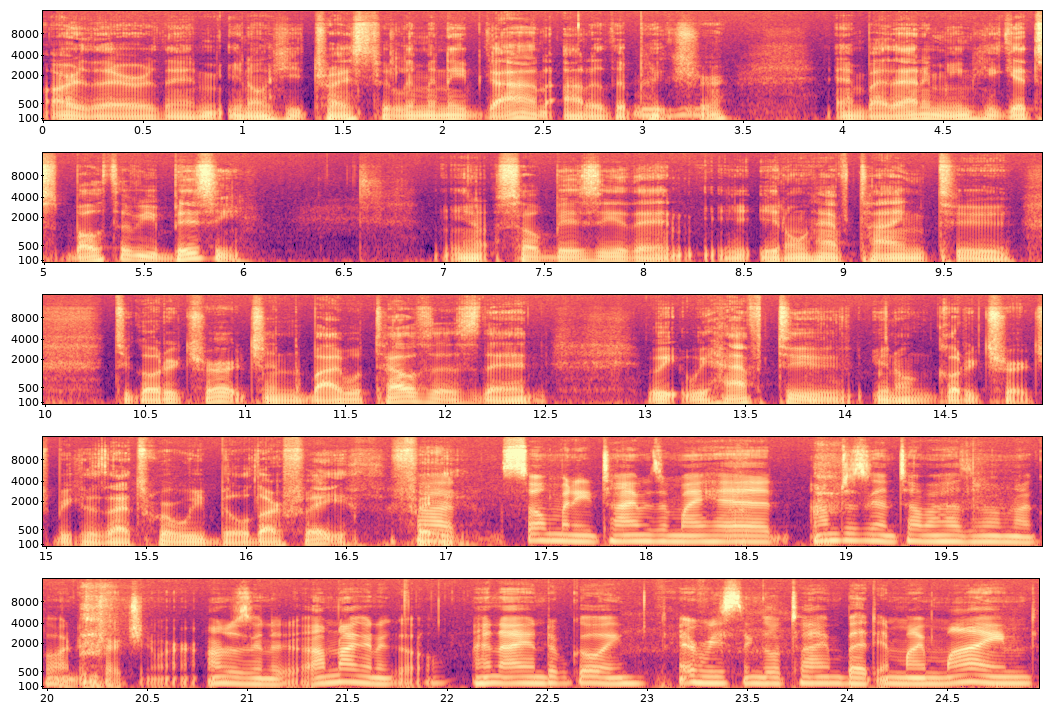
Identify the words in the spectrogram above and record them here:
are there then you know he tries to eliminate god out of the Mhm. picture. And by that i mean he gets both of you busy you know so busy that you, don't have time to to go to church and the bible tells us that we, we have to you know go to church because that's where we build our faith faith so many times in my head, I'm just gonna tell my husband I'm not going to church anymore. I'm just gonna, I'm not gonna go, and I end up going every single time. But in my mind,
